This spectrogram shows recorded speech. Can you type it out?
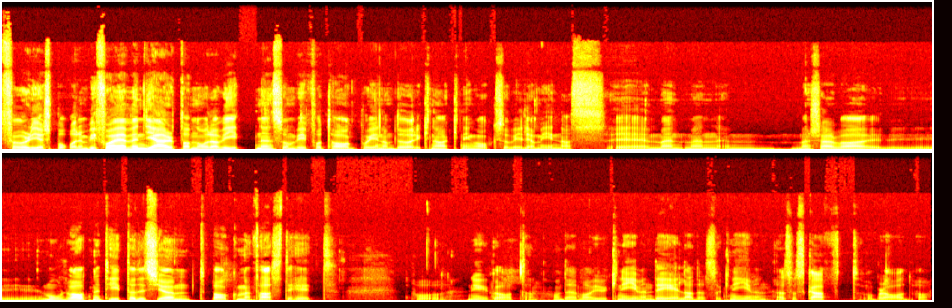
följer spåren. Vi får även hjälp av några vittnen som vi får tag på genom dörrknackning också vill jag minnas. Eh, men, men, mm, men själva eh, mordvapnet hittades gömt bakom en fastighet på Nygatan. Och där var ju kniven delad, alltså kniven, alltså skaft och blad var,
